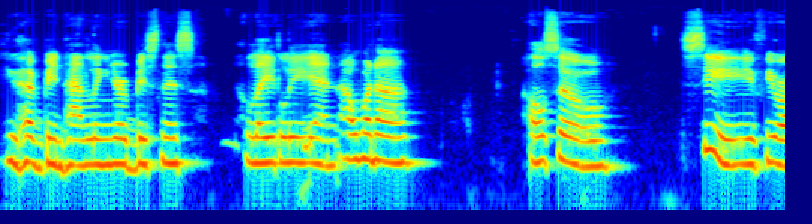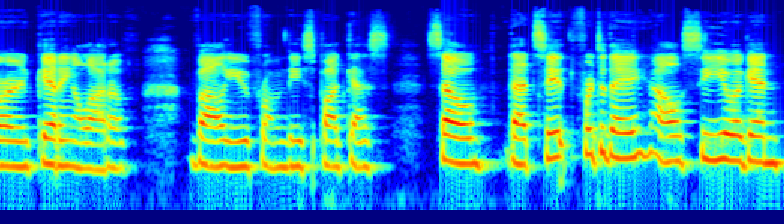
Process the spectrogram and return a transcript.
you have been handling your business lately, and I want to also see if you are getting a lot of value from these podcasts. So that's it for today. I'll see you again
